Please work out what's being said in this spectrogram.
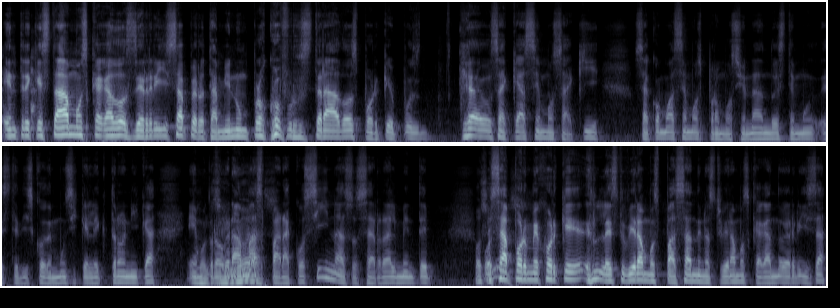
entre que estábamos cagados de risa, pero también un poco frustrados porque, pues, ¿qué, o sea, ¿qué hacemos aquí? O sea, ¿cómo hacemos promocionando este, este disco de música electrónica en Con programas señoras. para cocinas? O sea, realmente O o sea, por mejor que la estuviéramos pasando y nos estuviéramos cagando de risa,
